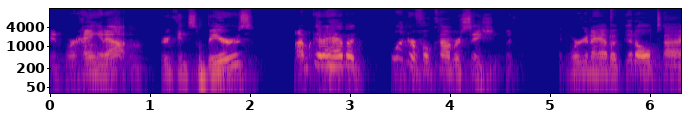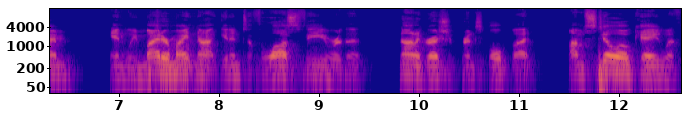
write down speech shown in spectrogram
and we're hanging out and drinking some beers, I'm going to have a wonderful conversation with him. And we're going to have a good old time. And we might or might not get into philosophy or the non aggression principle, but I'm still okay with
